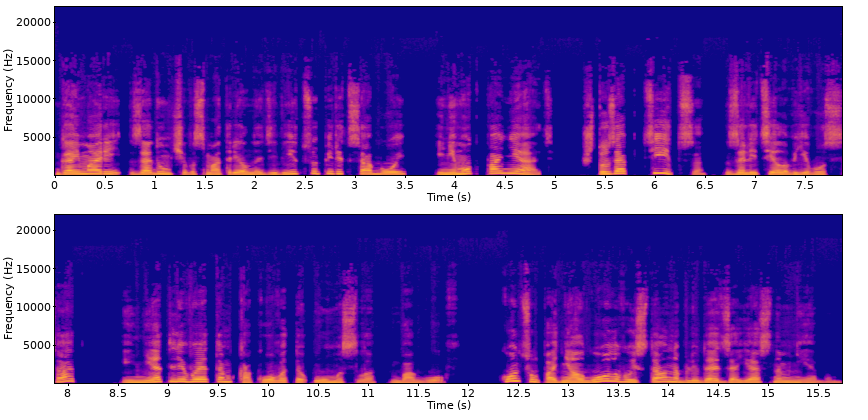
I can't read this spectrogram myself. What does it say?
Гаймарий задумчиво смотрел на девицу перед собой и не мог понять, что за птица залетела в его сад и нет ли в этом какого-то умысла богов. Консул поднял голову и стал наблюдать за ясным небом.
